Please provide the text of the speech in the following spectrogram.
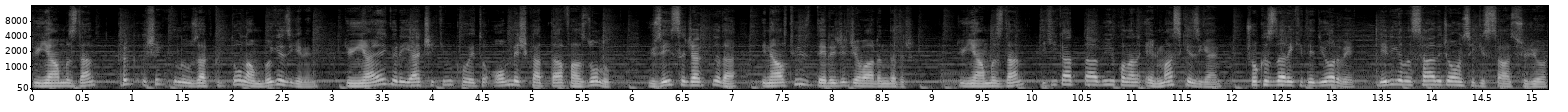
Dünyamızdan 40 ışık yılı uzaklıkta olan bu gezegenin dünyaya göre yerçekimi kuvveti 15 kat daha fazla olup yüzey sıcaklığı da 1600 derece civarındadır. Dünyamızdan 2 kat daha büyük olan elmas gezegen çok hızlı hareket ediyor ve bir yılı sadece 18 saat sürüyor.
